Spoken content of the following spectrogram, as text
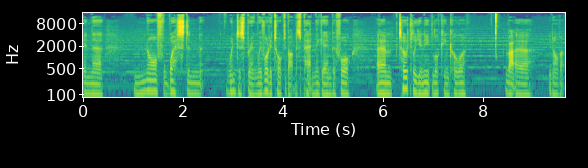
in the northwestern Winterspring. We've already talked about this pet in the game before. Um, totally unique looking colour. That, uh, you know, that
